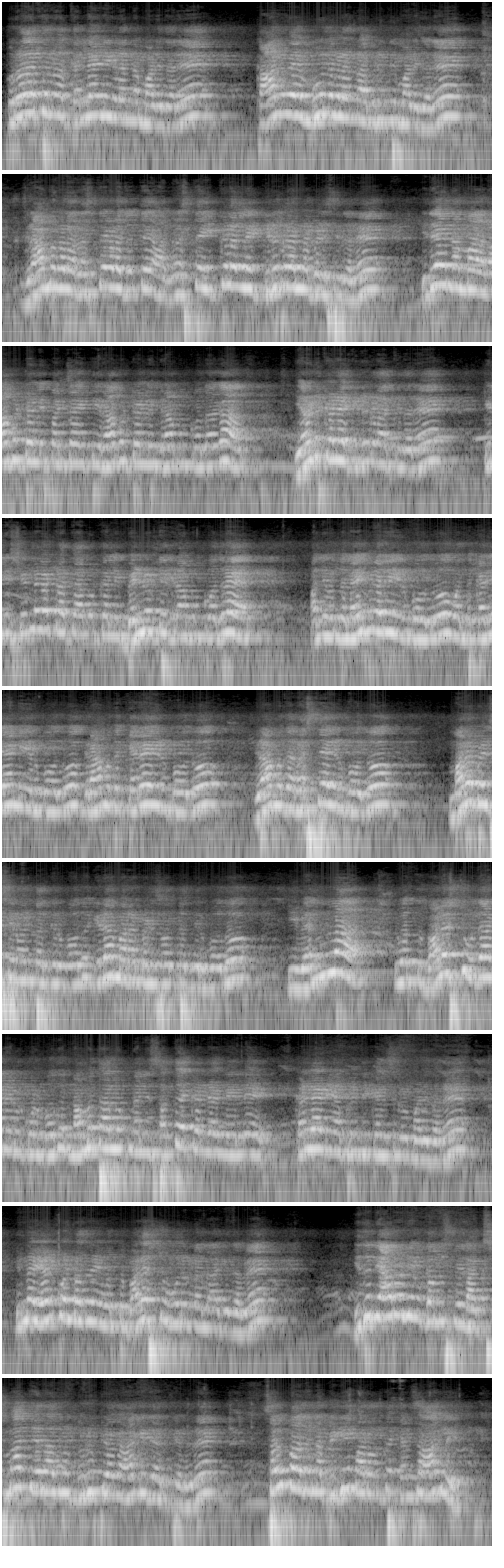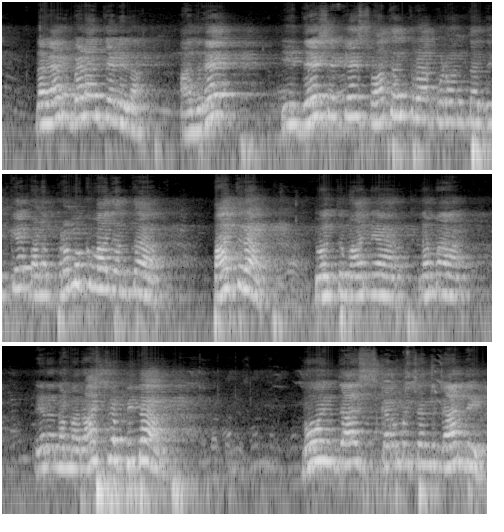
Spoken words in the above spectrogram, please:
ಪುರಾತನ ಕಲ್ಯಾಣಿಗಳನ್ನು ಮಾಡಿದ್ದಾರೆ, ಕಾಲುವೆ ಮೂಲಗಳನ್ನು ಅಭಿವೃದ್ಧಿ ಮಾಡಿದ್ದಾರೆ, ಗ್ರಾಮಗಳ ರಸ್ತೆಗಳ ಜೊತೆ ಆ ರಸ್ತೆ ಇಕ್ಕಳಲ್ಲಿ ಗಿಡಗಳನ್ನು ಬೆಳೆಸಿದ್ದಾರೆ. ಇದೇ ನಮ್ಮ ರಾಗುಟ್ಟಹಳ್ಳಿ ಪಂಚಾಯಿತಿ ರಾಗುಟ್ಟಹಳ್ಳಿ ಗ್ರಾಮಕ್ಕೆ ಹೋದಾಗ ಎರಡು ಕಡೆ ಗಿಡಗಳು ಹಾಕಿದ್ದಾರೆ. ಇಲ್ಲಿ ಶಿಡ್ಲಘಟ್ಟ ತಾಲೂಕಲ್ಲಿ ಬೆಳ್ಳುಟ್ಟಿ ಗ್ರಾಮಕ್ಕೆ ಹೋದ್ರೆ ಅಲ್ಲಿ ಒಂದು ಲೈಬ್ರರಿ ಇರ್ಬೋದು, ಒಂದು ಕಲ್ಯಾಣಿ ಇರ್ಬೋದು, ಗ್ರಾಮದ ಕೆರೆ ಇರ್ಬೋದು, ಗ್ರಾಮದ ರಸ್ತೆ ಇರ್ಬೋದು, ಮರ ಬೆಳೆಸಿರುವಂಥದ್ದು ಇರ್ಬೋದು, ಗಿಡ ಮರ ಬೆಳೆಸುವಂಥದ್ದು ಇರ್ಬೋದು. ಇವೆಲ್ಲ ಇವತ್ತು ಬಹಳಷ್ಟು ಉದಾಹರಣೆಗಳು ಕೊಡ್ಬೋದು. ನಮ್ಮ ತಾಲೂಕಿನಲ್ಲಿ ಸದ್ಯ ಕಲ್ಯಾಣಿಯಲ್ಲಿ ಕಲ್ಯಾಣಿ ಅಭಿವೃದ್ಧಿ ಕೆಲಸಗಳು ಮಾಡಿದ್ದಾರೆ. ಇನ್ನು ಹೇಳ್ಕೊಂಡು ಹೋದ್ರೆ ಇವತ್ತು ಬಹಳಷ್ಟು ಊರುಗಳಲ್ಲಿ ಆಗಿದ್ದಾವೆ. ಇದನ್ನ ಯಾರು ನೀವು ಗಮನಿಸಲಿಲ್ಲ ಅಕಸ್ಮಾತ್ ಏನಾದರೂ ದುರುಪಯೋಗ ಆಗಿದೆ ಅಂತ ಹೇಳಿದ್ರೆ ಸ್ವಲ್ಪ ಅದನ್ನ ಬಿಗಿ ಮಾಡುವಂತ ಕೆಲಸ ಆಗಲಿ. ನಾವ್ಯಾರು ಬೇಡ ಅಂತ ಹೇಳಿಲ್ಲ. ಆದರೆ ಈ ದೇಶಕ್ಕೆ ಸ್ವಾತಂತ್ರ್ಯ ಕೊಡುವಂಥದ್ದಕ್ಕೆ ಬಹಳ ಪ್ರಮುಖವಾದಂಥ ಪಾತ್ರ ಇವತ್ತು ಮಾನ್ಯ ನಮ್ಮ ಏನು ನಮ್ಮ ರಾಷ್ಟ್ರಪಿತ ಮೋಹನ್ ದಾಸ್ ಕರ್ಮಚಂದ್ ಗಾಂಧಿ,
